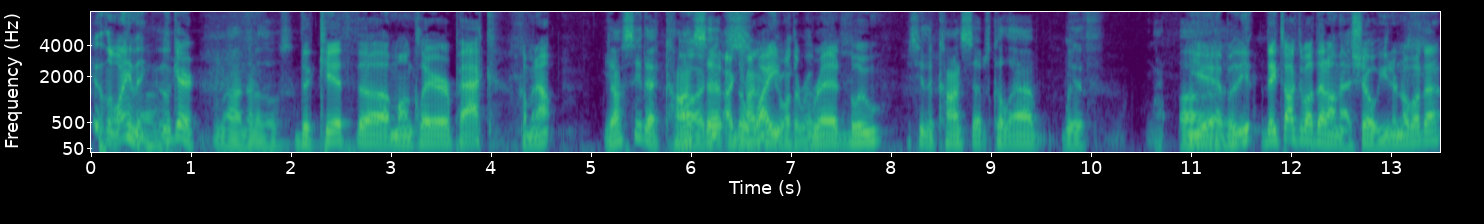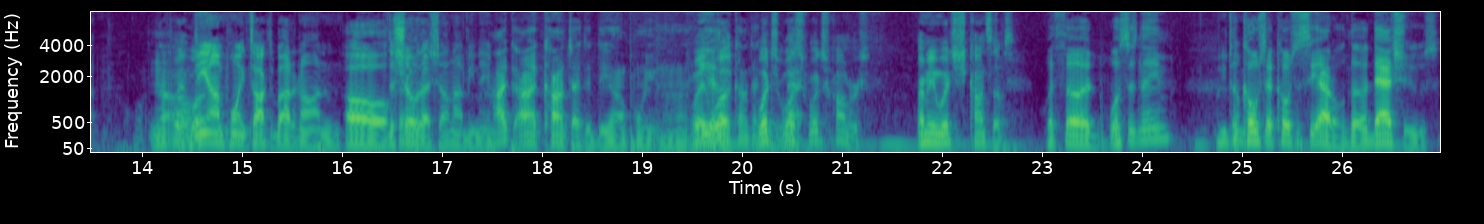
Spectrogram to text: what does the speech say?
He doesn't want anything. doesn't care. Nah, none of those. The Kith uh, Moncler pack coming out. Y'all see that Uh, I concept? I The white, want the red red, blue. You see the concepts collab with? Uh, yeah, but it, they talked about that on that show. You didn't know about that? no. Wait, what? Dion Point talked about it on Oh, the show that shall not be named. I, I contacted Dion Point. Uh, Wait, hasn't what? contacted Which me which back. which Converse? I mean, which concepts? with uh, what's his name? Who The talking coach that coached in Seattle, the dad shoes,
